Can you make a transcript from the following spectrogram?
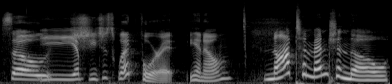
So Yep. she just went for it, you know? Not to mention, though,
